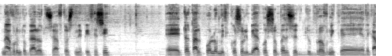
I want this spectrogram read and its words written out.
να βρουν τον καλό τους εαυτό στην επίθεση. Ε, Total Polo, μυθικός Ολυμπιακός, ισοπέδωσε την Ντουμπρόβνικ ε, 15-5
